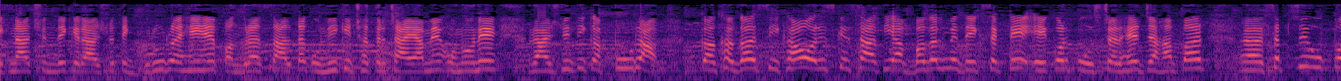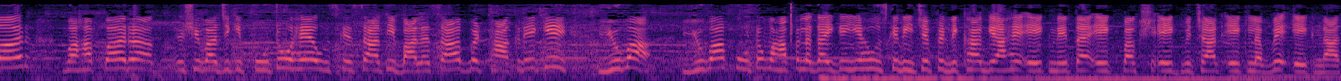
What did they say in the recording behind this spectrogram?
एकनाथ शिंदे के राजनीतिक गुरु रहे हैं। पंद्रह साल तक उन्हीं की छत्र छाया में उन्होंने राजनीति का पूरा खगा सीखा और इसके साथ ही आप बगल में देख सकते हैं, एक और पोस्टर है, जहाँ पर सबसे ऊपर वहाँ पर शिवाजी की फ़ोटो है, उसके साथ ही बाला साहब ठाकरे के युवा युवा फ़ोटो वहाँ पर लगाई गई है, उसके नीचे फिर लिखा गया है। एक नेता, एक पक्ष, एक विचार, एक लव्य, एक नाथ।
